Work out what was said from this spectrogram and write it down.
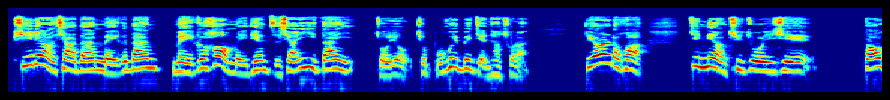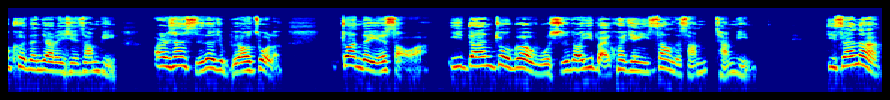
批量下单，每个单每个号每天只下一单左右，就不会被检查出来。第二的话，尽量去做一些高客单价的一些商品，二三十的就不要做了，赚的也少啊。一单做个五十到一百块钱以上的产产品。第三呢，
